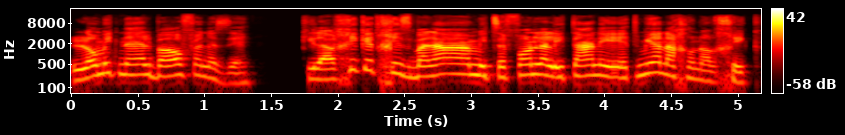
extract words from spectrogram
לא מתנהל באופן הזה. כי להרחיק את חיזבאללה מצפון לליטני, את מי אנחנו נרחיק?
